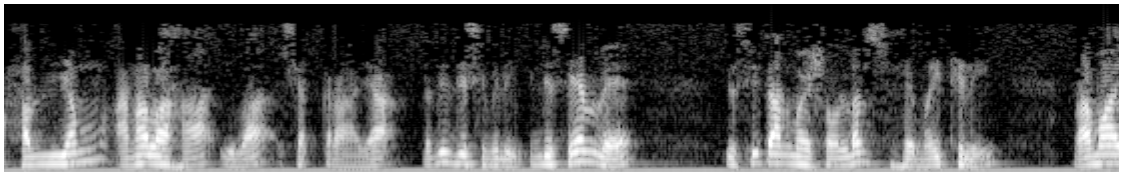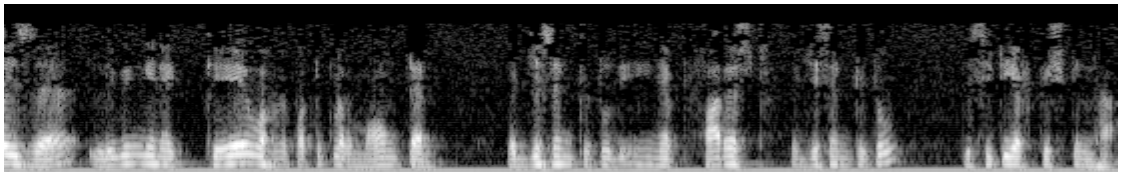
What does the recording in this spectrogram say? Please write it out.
havyam analaha iva shakraya. That is the simile. In the same way you sit on my shoulders hey maithili. Rama is uh, living in a cave of a particular mountain adjacent to, the in a forest adjacent to the city of kishkindha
